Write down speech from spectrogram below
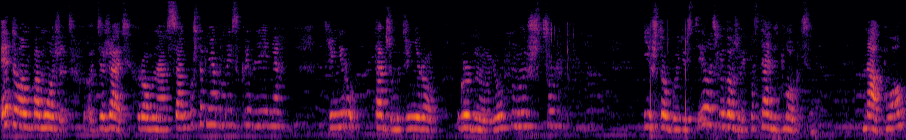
Это вам поможет держать ровную осанку, чтобы не было искривления. Трениру... Также мы тренируем грудную мышцу. И чтобы ее сделать, мы должны поставить локти на пол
